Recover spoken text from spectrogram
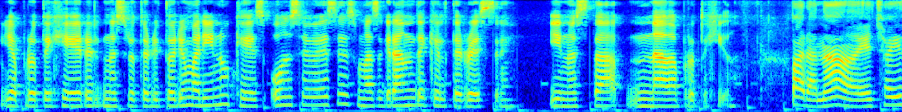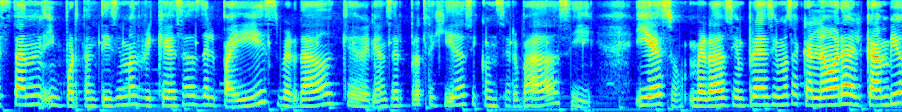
y a proteger nuestro territorio marino que es 11 veces más grande que el terrestre y no está nada protegido para nada. De hecho, ahí están importantísimas riquezas del país, ¿verdad? Que deberían ser protegidas y conservadas y, y eso, ¿verdad? Siempre decimos acá en la hora del cambio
